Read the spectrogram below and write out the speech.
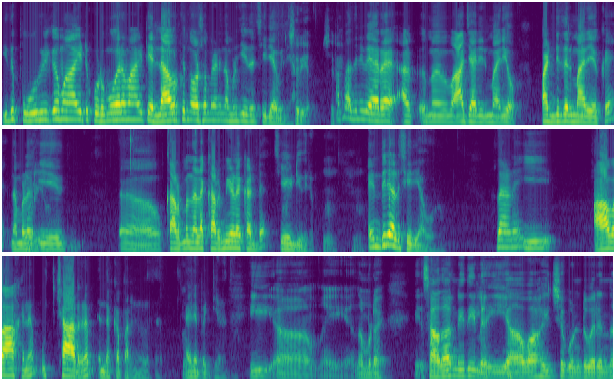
ഇത് പൂർവികമായിട്ട് കുടുംബപരമായിട്ട് എല്ലാവർക്കും ദോഷം വേണമെങ്കിൽ നമ്മൾ ചെയ്താൽ ശരിയാവില്ല. അപ്പം അതിന് വേറെ ആചാര്യന്മാരെയോ പണ്ഡിതന്മാരെയോ പണ്ഡിതന്മാരെയൊക്കെ നമ്മൾ ഈ കർമ്മ നല്ല കർമ്മികളെ കണ്ട് ചെയ്യേണ്ടി വരും. എന്തിനാണ്. ശരിയാവുള്ളൂ? അതാണ് ഈ ആവാഹനം ഉച്ചാരണം എന്നൊക്കെ പറഞ്ഞുള്ളത്. അതിനെ പറ്റിയാണ് ഈ നമ്മുടെ സാധാരണ രീതിയിൽ ഈ ആവാഹിച്ച് കൊണ്ടുവരുന്ന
